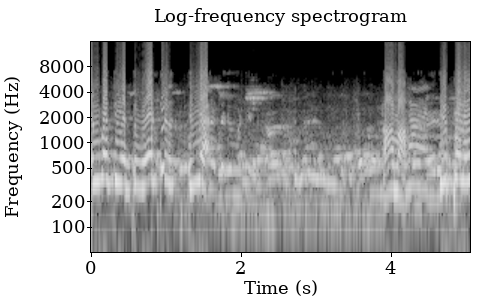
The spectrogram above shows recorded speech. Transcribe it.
எண்பத்தி எட்டு ஓட்டு இல்ல. ஆமா. இப்படி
